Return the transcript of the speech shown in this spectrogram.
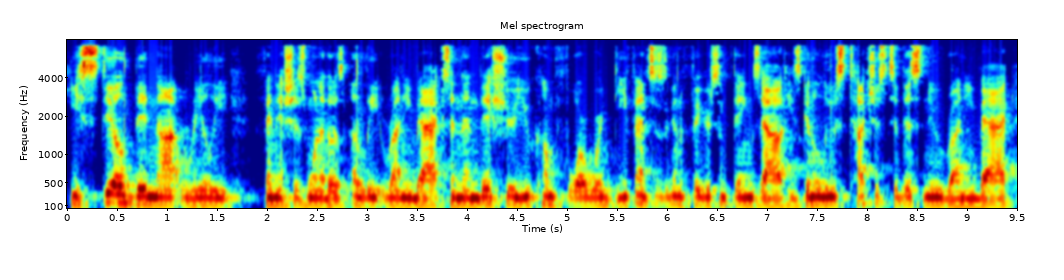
He still did not really finish as one of those elite running backs. And then this year, you come forward, defenses are going to figure some things out. He's going to lose touches to this new running back.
